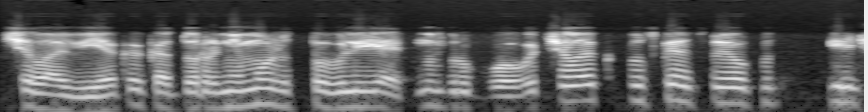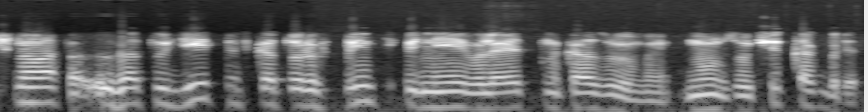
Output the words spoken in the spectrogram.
человека, который не может повлиять на другого человека, пускай своего подопечного, за ту деятельность, которая, в принципе, не является наказуемой. Ну, звучит как бред.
